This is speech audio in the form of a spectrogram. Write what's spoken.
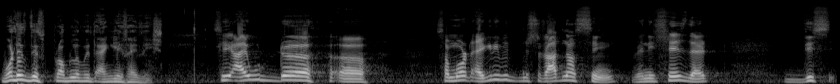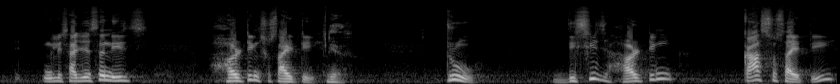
what is this problem with anglicization? See, I would uh, uh, somewhat agree with Mr. Rajnath Singh when he says that this Englishization is hurting society. Yes. True, this is hurting caste society,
